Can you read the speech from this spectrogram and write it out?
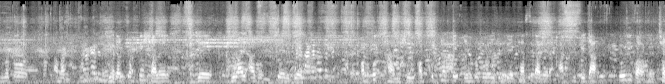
মূলত আমার দু হাজার চব্বিশ সালের যে জুলাই আগস্টের যে অভ্যুত্থান, সেই অভ্যুত্থানকে কেন্দ্র করেই কিন্তু এই খ্যাস্তিবাদের আকৃতিটা তৈরি করা হয়েছে।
